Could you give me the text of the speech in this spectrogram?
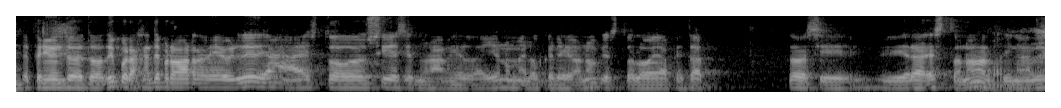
experimentos de todo tipo. La gente probaba realidad virtual y ah, esto sigue siendo una mierda. Yo no me lo creo, ¿no? Que esto lo voy a petar. Entonces, si era esto, ¿no? Al final,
